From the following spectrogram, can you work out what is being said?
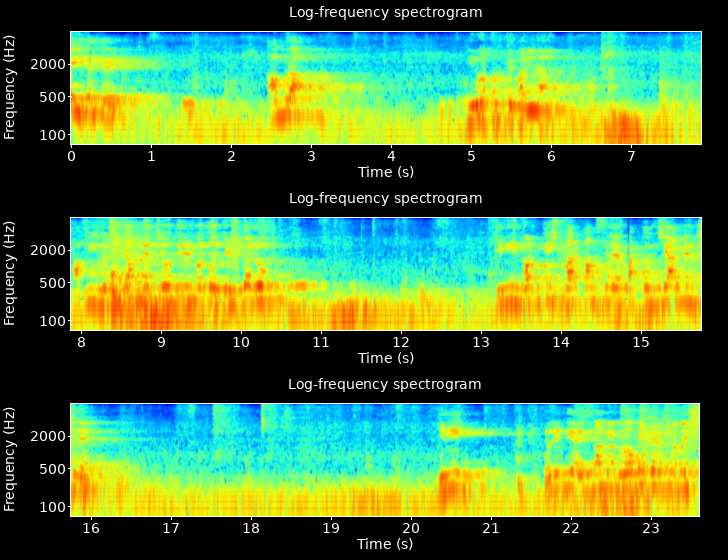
এই ক্ষেত্রে আমরা নিরোধ করতে পারি না। হাফিজ রশিদ আহমেদ চৌধুরীর মতো যোগ্য লোক, যিনি নর্থ ইস্ট বার কাউন্সিলের প্রাক্তন চেয়ারম্যান ছিলেন, যিনি অল ইন্ডিয়া ইসলামিক ল বোর্ডের সদস্য।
